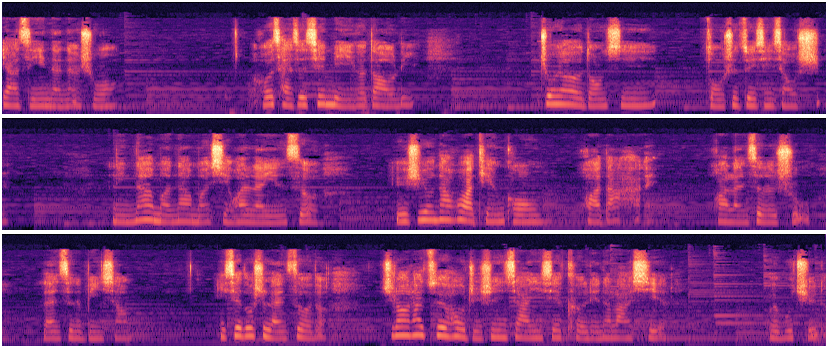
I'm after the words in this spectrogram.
亚子怡奶奶说：“和彩色铅笔一个道理，重要的东西总是最先消失。你那么那么喜欢蓝颜色，于是用它画天空，画大海，画蓝色的树，蓝色的冰箱，一切都是蓝色的，直到它最后只剩下一些可怜的蜡屑，回不去的。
